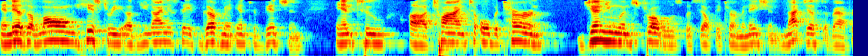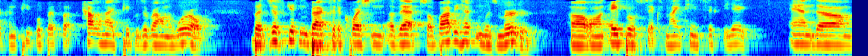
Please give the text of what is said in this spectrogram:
And there's a long history of United States government intervention into uh, trying to overturn genuine struggles for self-determination, not just of African people, but for colonized peoples around the world. But just getting back to the question of that, so Bobby Hutton was murdered uh, on April 6, 1968. And um,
